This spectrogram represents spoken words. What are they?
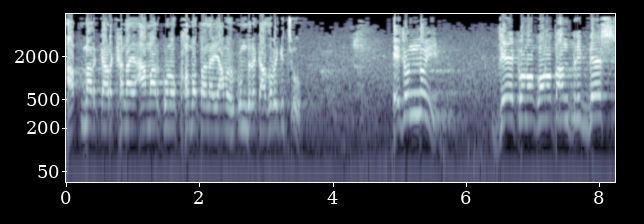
আপনার কারখানায় আমার কোনো ক্ষমতা নাই আমার হুকুম দিলে কাজ হবে কিছু? এজন্যই যে কোনো গণতান্ত্রিক দেশ,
